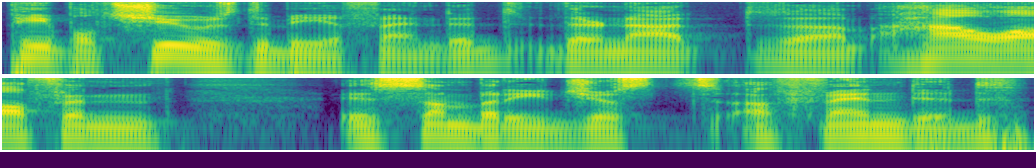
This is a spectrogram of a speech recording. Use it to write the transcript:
people choose to be offended. They're not. Um, how often is somebody just offended?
